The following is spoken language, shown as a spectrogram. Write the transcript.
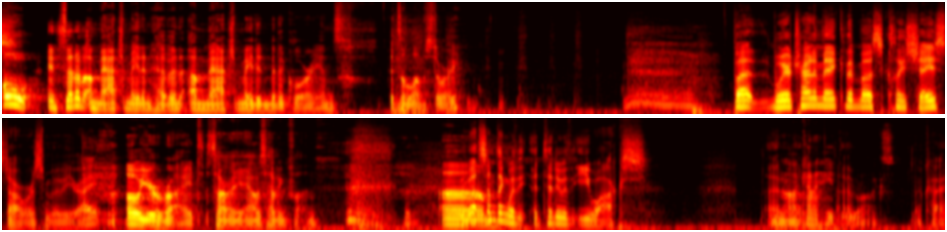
oh, instead of a match made in heaven, a match made in midichlorians. It's a love story. But we're trying to make the most cliche Star Wars movie, right? Oh, you're right. Sorry, I was having fun. What Um, about something with to do with Ewoks? I don't no, I kind of hate the Ewoks. Okay.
